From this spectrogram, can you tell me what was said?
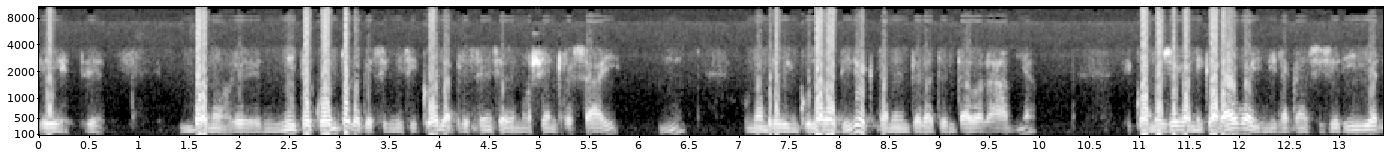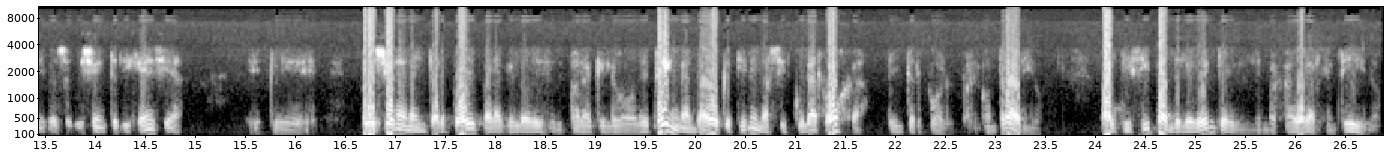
Este, bueno, eh, ni te cuento lo que significó la presencia de Moshe Rezai, un hombre vinculado directamente al atentado a la AMIA, y cuando llega a Nicaragua y ni la Cancillería ni los servicios de inteligencia este, presionan a Interpol para que lo para que lo detengan, dado que tiene una circular roja de Interpol, al contrario, participan del evento el embajador argentino.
